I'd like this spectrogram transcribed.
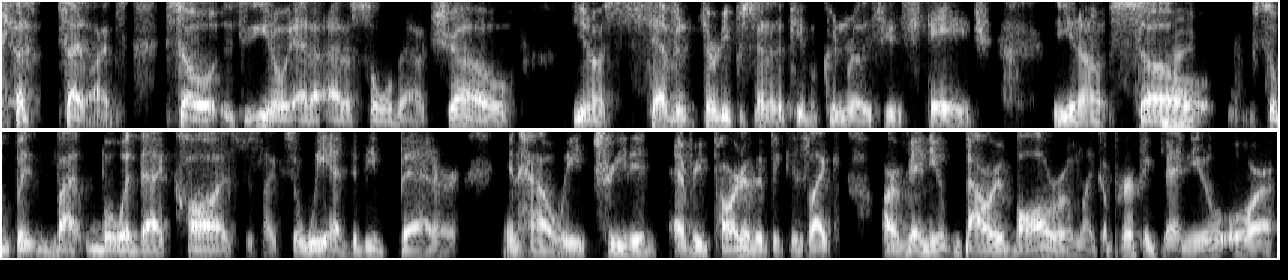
sight lines. So, you know, at a, at a sold out show, you know, seven, 30% of the people couldn't really see the stage, you know? So, right. so, but, but, but what that caused was like, so we had to be better in how we treated every part of it because like our venue, Bowery Ballroom, like a perfect venue, or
